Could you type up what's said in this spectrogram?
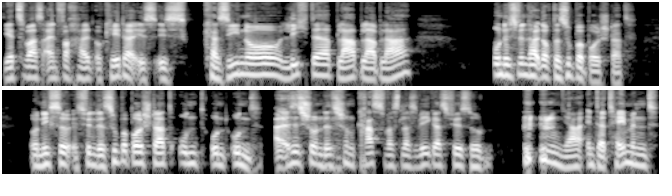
Jetzt war es einfach halt, okay, da ist, ist Casino, Lichter, bla bla bla. Und es findet halt auch der Super Bowl statt. Und nicht so, es findet der Super Bowl statt und, und, und. Also es ist schon, das ist schon krass, was Las Vegas für so, ja, Entertainment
